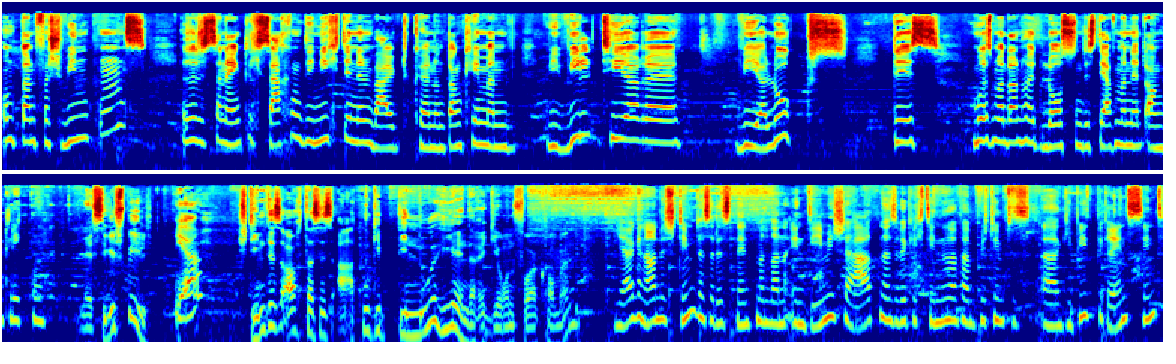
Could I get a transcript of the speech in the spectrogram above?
und dann verschwinden Also das sind eigentlich Sachen, die nicht in den Wald können. Und dann kommen wie Wildtiere, wie ein Luchs. Das muss man dann halt lassen, das darf man nicht anklicken. Lässiges Spiel. Ja? Stimmt es auch, dass es Arten gibt, die nur hier in der Region vorkommen? Ja, genau, das stimmt. Also das nennt man dann endemische Arten, also wirklich die nur auf ein bestimmtes äh, Gebiet begrenzt sind.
